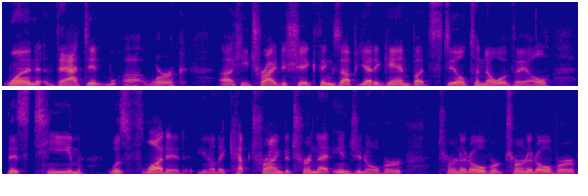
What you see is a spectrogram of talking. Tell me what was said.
When that didn't uh, work, uh, he tried to shake things up yet again, but still to no avail. This team was flooded. You know, they kept trying to turn that engine over, turn it over, turn it over.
